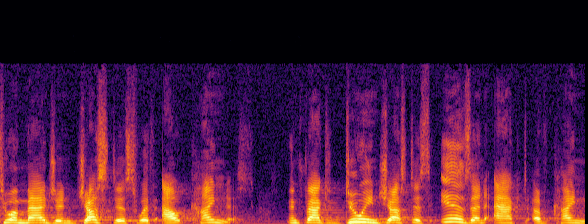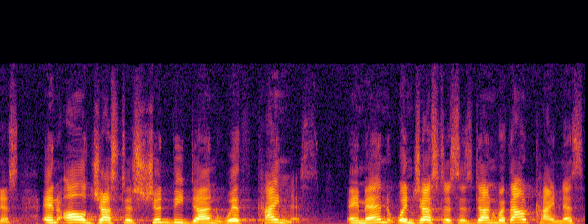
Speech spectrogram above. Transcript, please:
to imagine justice without kindness. In fact, doing justice is an act of kindness, and all justice should be done with kindness. Amen? When justice is done without kindness,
